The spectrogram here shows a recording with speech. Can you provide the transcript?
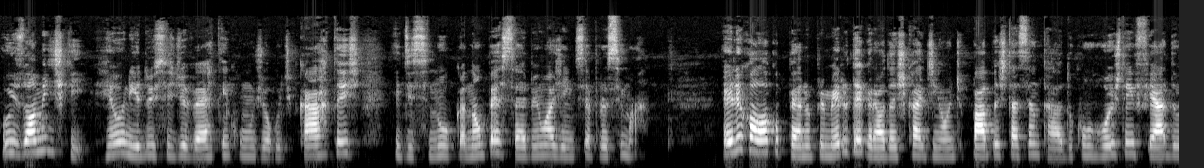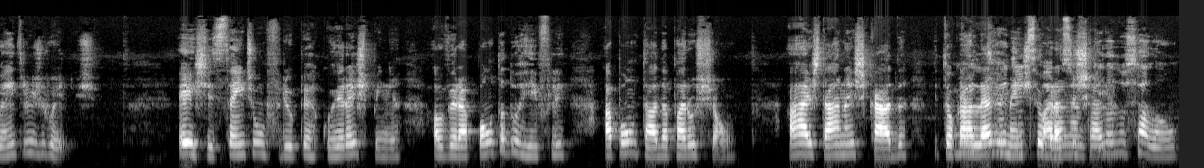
Os homens que, reunidos, se divertem com um jogo de cartas e de sinuca não percebem o agente se aproximar. Ele coloca o pé no primeiro degrau da escadinha onde Pablo está sentado, com o rosto enfiado entre os joelhos. Este sente um frio percorrer a espinha ao ver a ponta do rifle apontada para o chão, arrastar na escada e tocar levemente seu braço na esquerdo. entrada do salão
